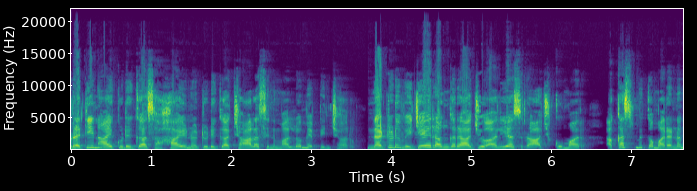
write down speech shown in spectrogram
ప్రతి నాయకుడిగా సహాయ నటుడిగా చాలా సినిమాల్లో మెప్పించారు. నటుడు విజయ్ రంగరాజు అలియాస్ రాజ్ కుమార్ ఆకస్మిక మరణం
